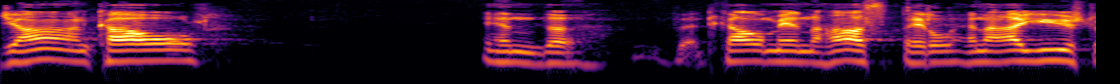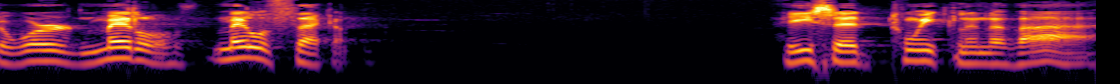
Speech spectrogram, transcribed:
John called in the called me in the hospital, and I used the word middle millisecond. He said twinkling of eye.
